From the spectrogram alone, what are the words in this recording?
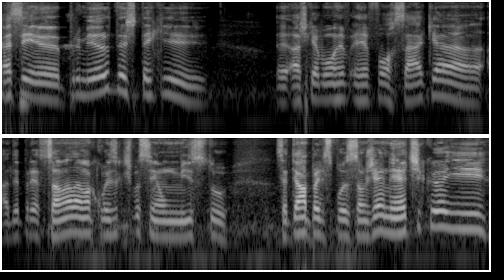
assim, é, primeiro tem que. É, acho que é bom reforçar que a, a depressão é uma coisa que, tipo assim, é um misto. Você tem uma predisposição genética e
